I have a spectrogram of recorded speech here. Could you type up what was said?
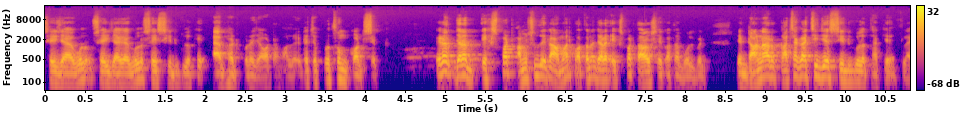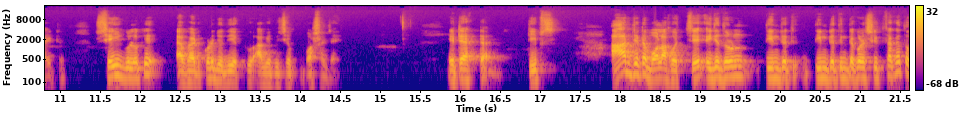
সেই জায়গাগুলো সেই জায়গাগুলো, সেই সিটগুলোকে অ্যাভয়েড করে যাওয়াটা ভালো। এটা হচ্ছে প্রথম কনসেপ্ট এটা যারা এক্সপার্ট আমি শুধু এটা আমার কথা না, যারা এক্সপার্ট তারাও সেই কথা বলবেন। যে ডানার কাছাকাছি যে সিটগুলো থাকে ফ্লাইটে সেইগুলোকে অ্যাভয়েড করে যদি একটু আগে পিছিয়ে বসা যায়। এটা একটা টিপস আর যেটা বলা হচ্ছে, এই যে ধরুন তিনটে তিনটে তিনটে করে সিট থাকে তো,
